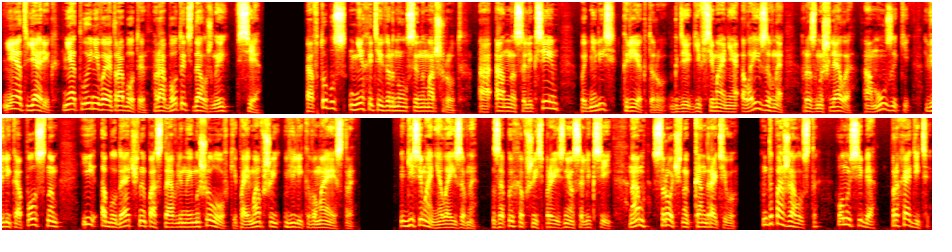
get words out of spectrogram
«Нет, Ярик, не отлынивай от работы. Работать должны все». Автобус нехотя вернулся на маршрут, а Анна с Алексеем поднялись к ректору, где Гефсимания Алаизовна размышляла о музыке, великопостном и об удачно поставленной мышеловке, поймавшей великого маэстро. «Гефсимания Алаизовна», — запыхавшись, произнес Алексей, — «нам срочно к Кондратьеву». «Да, пожалуйста, он у себя, проходите».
